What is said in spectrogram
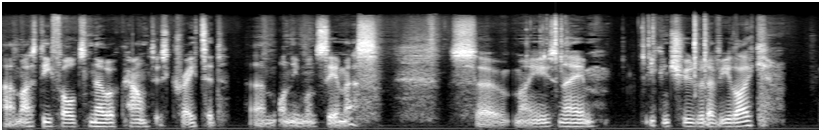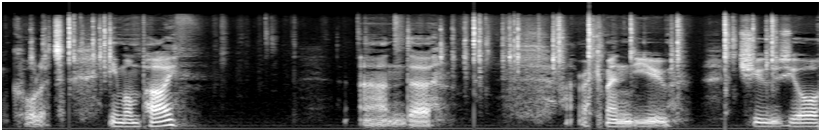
Um, as default, no account is created um, on Emoncms. So my username, you can choose whatever you like. Call it emonPi, and uh, I recommend you choose your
